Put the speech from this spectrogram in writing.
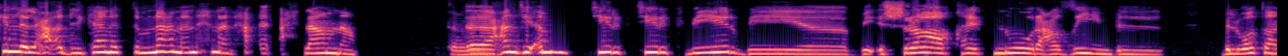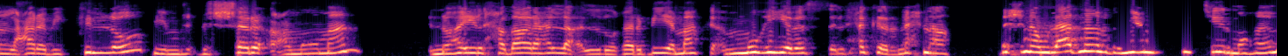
كل العقد اللي كانت تمنعنا نحن نحقق أحلامنا. آه عندي أمل كثير كثير كبير بإشراق هيك نور عظيم بال بالوطن العربي كله بالشرق عموما. إنه هي الحضارة هلأ الغربية ما ك... مو هي بس الحكر. نحن نحن أولادنا بدهم يعملوا كثير مهم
